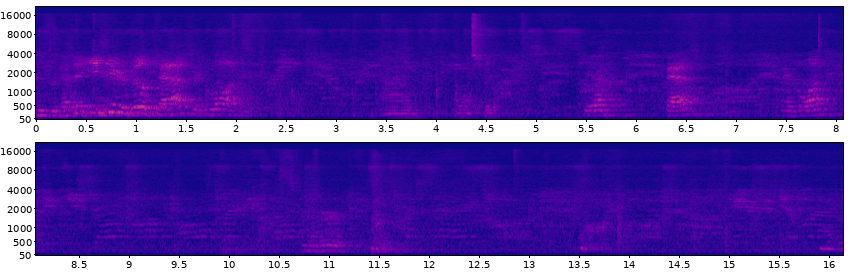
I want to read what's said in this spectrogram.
Is it easier to build calves or quads? Um, I'm not sure. Yeah. Calves and quad? Que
